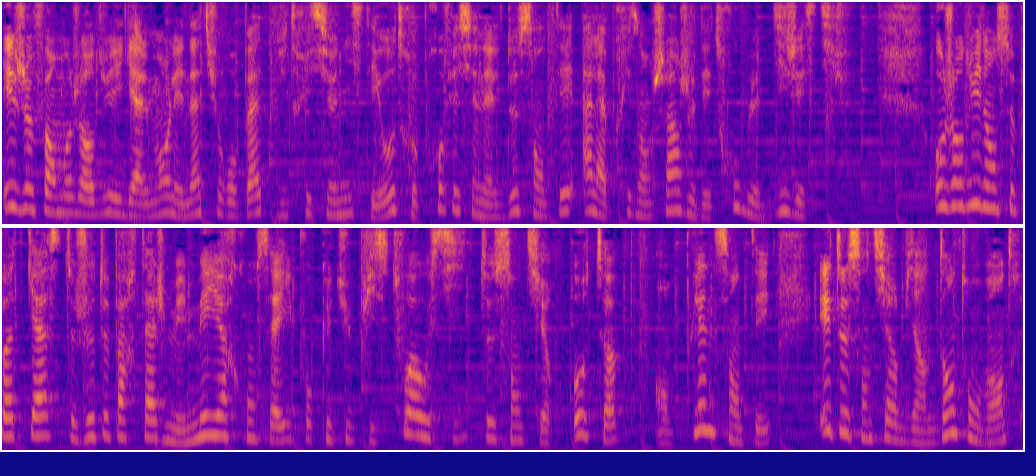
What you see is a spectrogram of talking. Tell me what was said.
Et je forme aujourd'hui également les naturopathes, nutritionnistes et autres professionnels de santé à la prise en charge des troubles digestifs. Aujourd'hui dans ce podcast, je te partage mes meilleurs conseils pour que tu puisses toi aussi te sentir au top, en pleine santé et te sentir bien dans ton ventre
